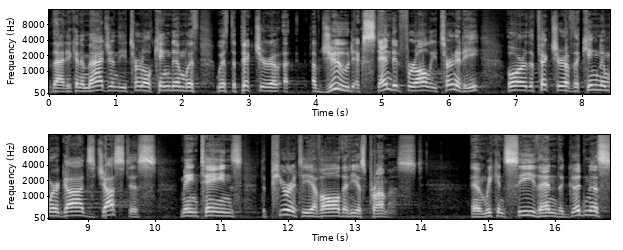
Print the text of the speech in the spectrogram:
that. You can imagine the eternal kingdom with, with the picture of, uh, of Jude extended for all eternity, or the picture of the kingdom where God's justice maintains the purity of all that He has promised. And we can see then the goodness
